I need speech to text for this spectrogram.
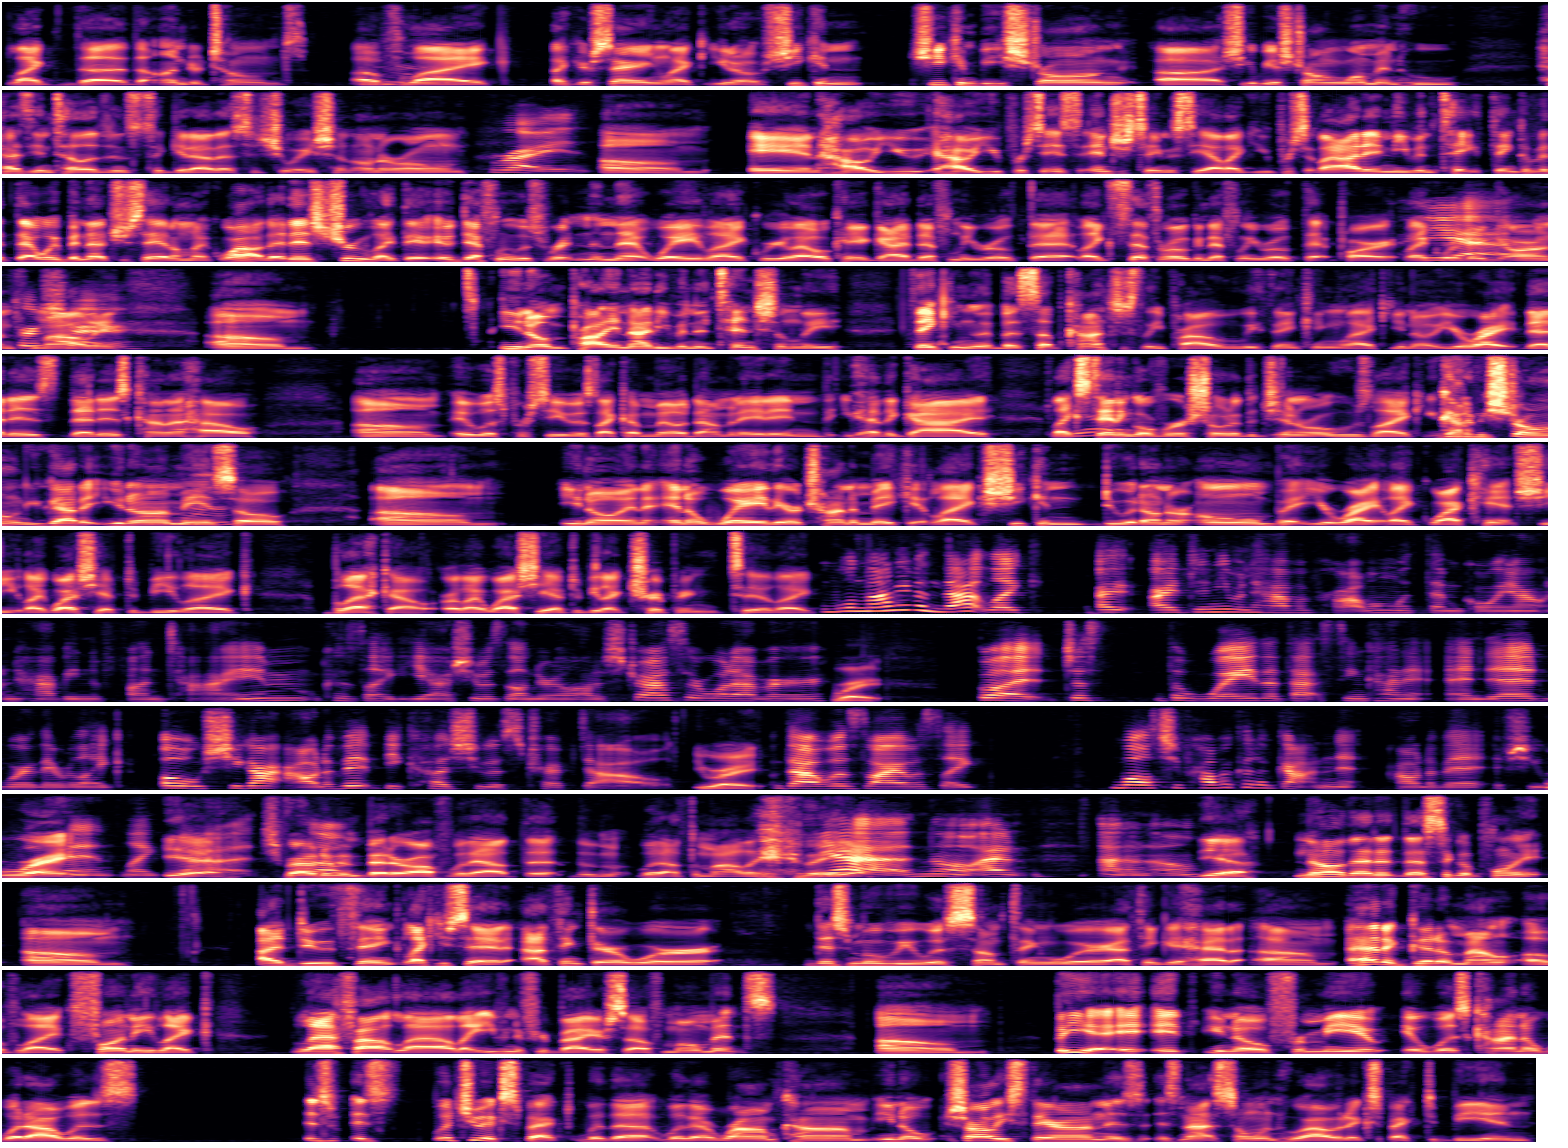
like the the undertones of like like you're saying like you know she can she can be strong. Uh, she can be a strong woman who has the intelligence to get out of that situation on her own Right. um, and how you how you perceive. It's interesting to see how like you perceive. Like I didn't even take think of it that way, but now that you say it, I'm like, wow, that is true. Like they, it definitely was written in that way. Like where you're like, okay, a guy definitely wrote that. Like Seth Rogen definitely wrote that part. Like where they are on Molly. sure. Um, you know, probably not even intentionally thinking it, but subconsciously probably thinking like, you know, you're right. That is that is kind of how um, it was perceived as like a male dominated. And you had the guy like Yeah. standing over her shoulder, the general, who's like, you got to be strong. You got to, you know what I mean? So, um, you know, in in a way, they're trying to make it like she can do it on her own. But you're right. Like, why can't she? Like, why does she have to be like blackout or like why does she have to be like tripping to like? Well, not even that. Like, I, I didn't even have a problem with them going out and having a fun time because, like, yeah, she was under a lot of stress or whatever. Right. But just the way that that scene kind of ended, where they were like, oh, she got out of it because she was tripped out. Right. That was why I was like, well, she probably could have gotten it out of it if she Right. wasn't like Yeah. that. She probably would So- have been better off without the, the without the Molly. but yeah. yeah, no, I, I don't know. Yeah, no, that is, that's a good point. Um, I do think, like you said, I think there were. This movie was something where I think it had um, it had a good amount of like funny, like laugh out loud, like even if you're by yourself moments. Um, but yeah, it, it you know for me it, it was kind of what I was. It's it's what you expect with a with a rom com. You know, Charlize Theron is is not someone who I would expect to be in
